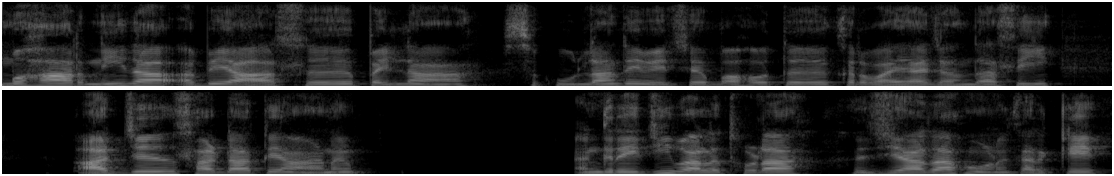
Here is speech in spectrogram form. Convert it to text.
ਮੁਹਾਰਨੀ ਦਾ ਅਭਿਆਸ ਪਹਿਲਾਂ ਸਕੂਲਾਂ ਦੇ ਵਿੱਚ ਬਹੁਤ ਕਰਵਾਇਆ ਜਾਂਦਾ ਸੀ। ਅੱਜ ਸਾਡਾ ਧਿਆਨ ਅੰਗਰੇਜ਼ੀ ਵੱਲ ਥੋੜਾ ਜ਼ਿਆਦਾ ਹੋਣ ਕਰਕੇ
